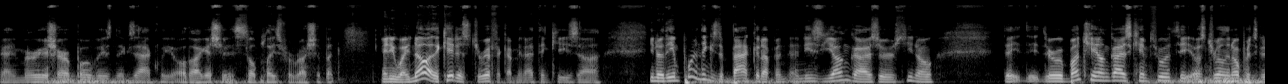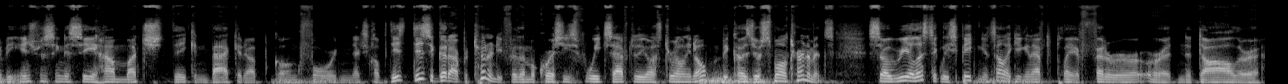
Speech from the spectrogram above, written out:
And Maria Sharapova isn't exactly, although I guess she still plays for Russia. But anyway, no, the kid is terrific. I mean, I think he's, uh, you know, the important thing is to back it up. And, and these young guys are, you know, they, they, there were a bunch of young guys came through at the Australian Open. It's going to be interesting to see how much they can back it up going forward in the next couple. This, this is a good opportunity for them, of course, these weeks after the Australian Open because they're small tournaments. So realistically speaking, it's not like you're going to have to play a Federer or a Nadal or a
